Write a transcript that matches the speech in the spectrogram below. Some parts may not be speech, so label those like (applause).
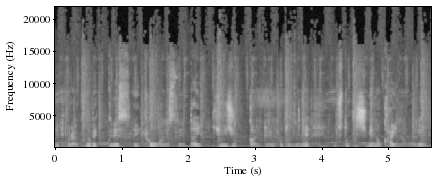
ポリティブライフのベックです。え今日はですね、第90回ということでね、ちょっと節目の回なので、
